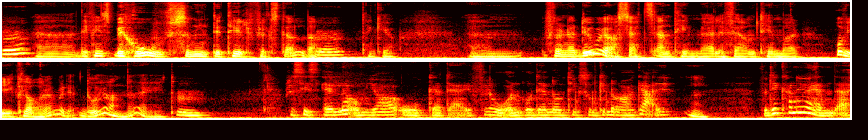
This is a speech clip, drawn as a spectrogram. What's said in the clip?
Mm. Eh, det finns behov som inte är tillfredsställda, Mm. tänker jag. Ehm, för när du och jag sätts en timme eller fem timmar och vi är klara med det, då är jag nöjd. Mm. Precis, eller om jag åker därifrån och det är någonting som gnagar. Mm. För det kan ju hända.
